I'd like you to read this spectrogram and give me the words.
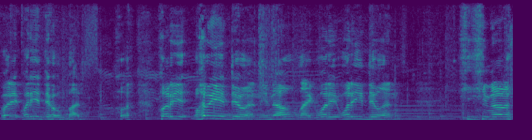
What are, what are you doing, bud? What, what are you what are you doing? You know, like what are you, what are you doing? You know.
